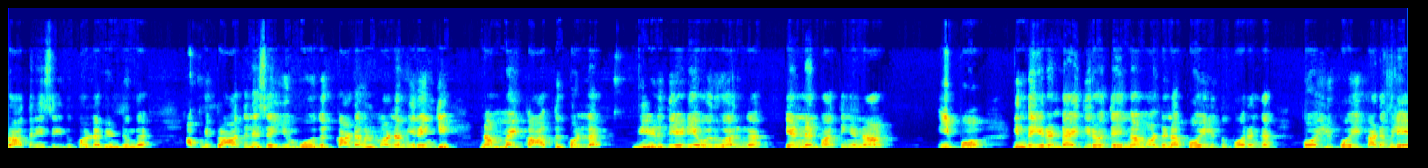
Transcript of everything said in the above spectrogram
பிரார்த்தனை செய்து கொள்ள வேண்டுங்க. அப்படி பிரார்த்தனை செய்யும் போது கடவுள் மனம் இறங்கி நம்மை காத்து கொள்ள வீடு தேடியே வருவாருங்க. என்னன்னு பாத்தீங்கன்னா இப்போ இந்த இரண்டாயிரத்தி இருபத்தி ஐந்தாம் ஆண்டு நான் கோயிலுக்கு போறேங்க. கோயிலுக்கு போய் கடவுளே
